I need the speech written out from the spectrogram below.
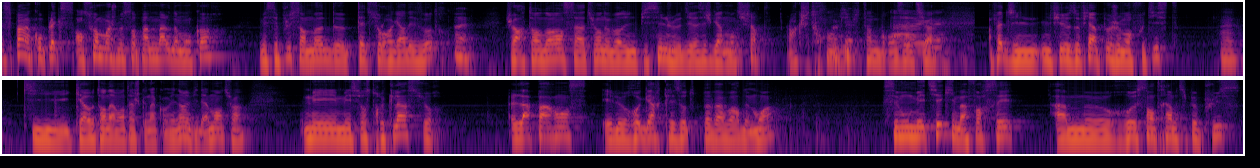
C'est pas un complexe en soi, moi je me sens pas mal dans mon corps, mais c'est plus en mode euh, peut-être sur le regard des autres. Ouais. Je vais avoir tendance à, tu vois, on est au bord d'une piscine, je me dis, vas-y, je garde mon t-shirt. Alors que j'ai trop envie, putain, de bronzer, Ah, tu oui, vois. ouais. En fait, j'ai une, une philosophie un peu je m'en foutiste, Ouais. qui, qui a autant d'avantages que d'inconvénients, évidemment, tu vois. Mais, mais sur ce truc-là, sur l'apparence et le regard que les autres peuvent avoir de moi, c'est mon métier qui m'a forcé à me recentrer un petit peu plus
